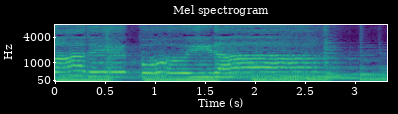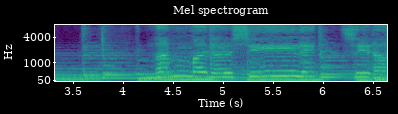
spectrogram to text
പുണ്യപാതെ പോയിടാ. നന്മകൾ ശീലിച്ചിടാ.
